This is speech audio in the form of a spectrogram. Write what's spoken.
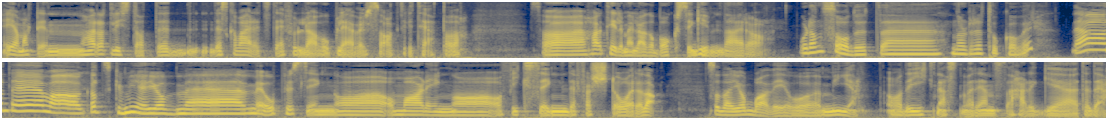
jeg og Martin har hatt lyst til at det, det skal være et sted fullt av opplevelser og aktiviteter. Da. Så jeg har til og med laga boksegym der. og hvordan så det ut eh, når dere tok over? Ja, det var ganske mye jobb med, med oppussing og, og, maling og, og, fiksing det første året, da. Så da jobba vi jo mye, og det gikk nesten hver eneste helg til det.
